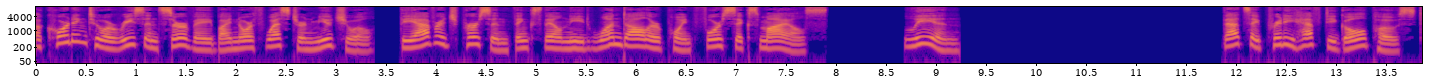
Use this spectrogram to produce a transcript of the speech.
According to a recent survey by Northwestern Mutual, the average person thinks they'll need $1.46 miles. Leon. That's a pretty hefty goalpost.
